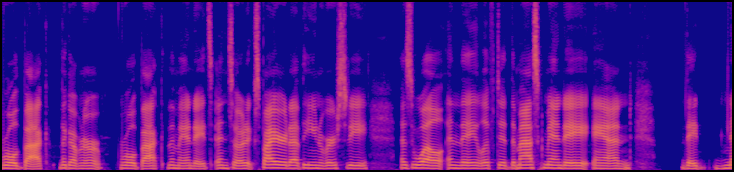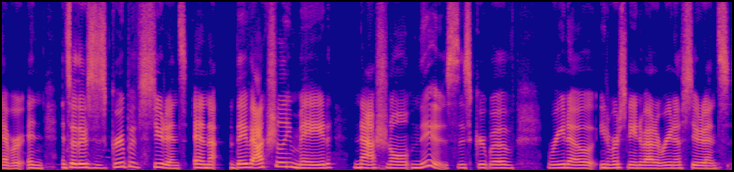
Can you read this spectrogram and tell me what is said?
rolled back, the governor rolled back the mandates. And so it expired at the university as well. And they lifted the mask mandate and they never, and, and so there's this group of students, and they've actually made national news. This group of Reno, University of Nevada, Reno students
